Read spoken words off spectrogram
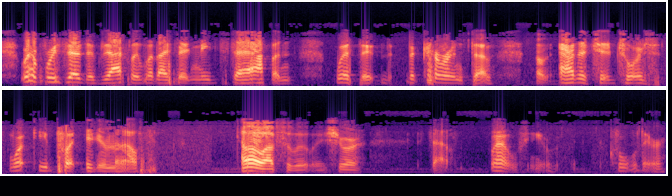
represent exactly what I think needs to happen with the the current uh, uh, attitude towards what you put in your mouth. Oh, absolutely, sure. So, well, you're cool there.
